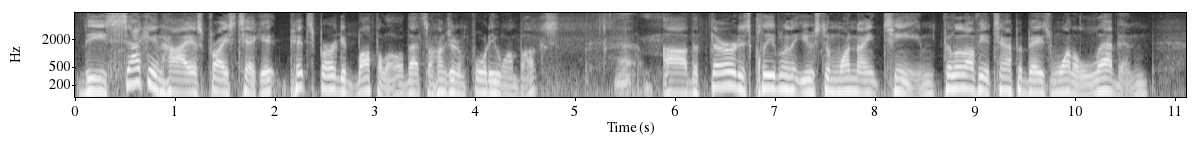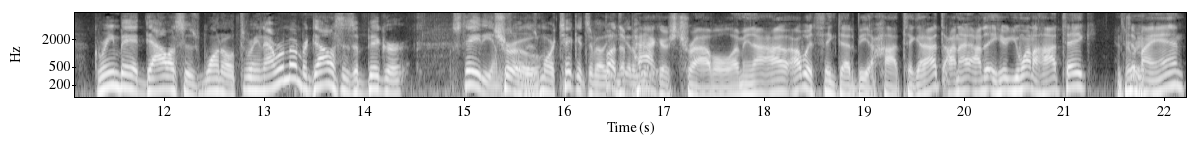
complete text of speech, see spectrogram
The second highest price ticket, Pittsburgh at Buffalo. That's 141 bucks. Uh, the third is Cleveland at Houston, 119. Philadelphia at Tampa Bay is 111. Green Bay at Dallas is 103. Now remember, Dallas is a bigger stadium. So True. there's more tickets available. But the get a Packers travel. I mean, I, I would think that'd be a hot ticket. I, and I, I, here, you want a hot take? It's in my hand.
